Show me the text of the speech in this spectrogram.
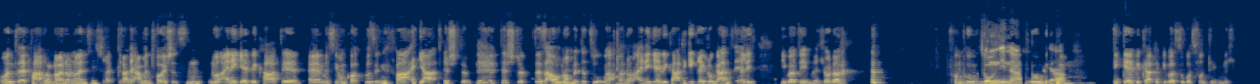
Und äh, Pater99 schreibt gerade am enttäuschendsten nur eine gelbe Karte. Äh, Mission Cottbus in Gefahr. Ja, das stimmt. Das stimmt. Das auch noch mit dazu. Wir haben nur eine gelbe Karte gekriegt und ganz ehrlich, die war dämlich, oder? Vom Gummi. Gummi, ne? Gummi. Ja. Die gelbe Karte, die war sowas von dämlich.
